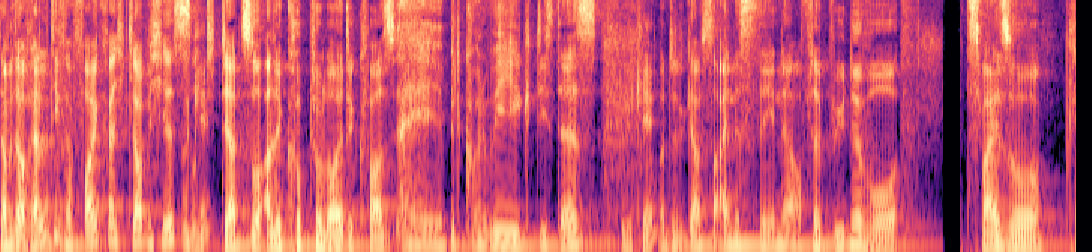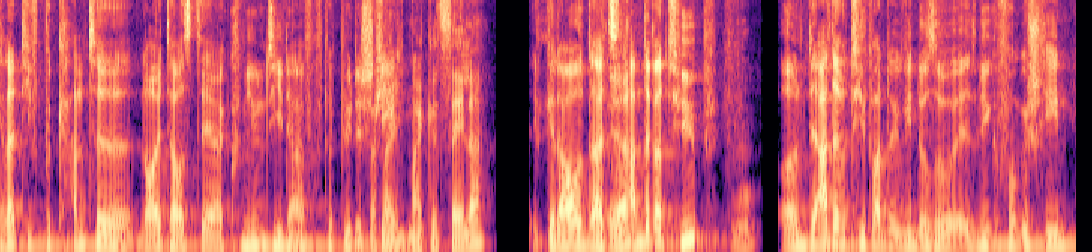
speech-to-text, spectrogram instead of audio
damit auch relativ erfolgreich, glaube ich, ist. Okay. Und der hat so alle Krypto-Leute quasi, hey, Bitcoin Week, dies, das. Okay. Und dann gab es so eine Szene auf der Bühne, wo zwei so relativ bekannte Leute aus der Community da einfach auf der Bühne Wahrscheinlich stehen. Michael Saylor. Genau, und als Ja. ein anderer Typ. Ja. Und der andere Typ hat irgendwie nur so ins Mikrofon geschrien,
